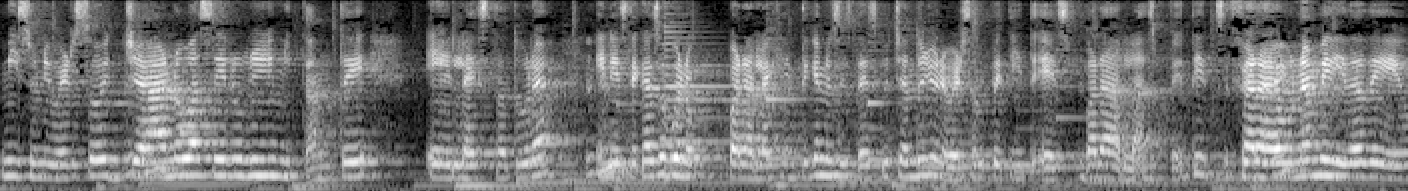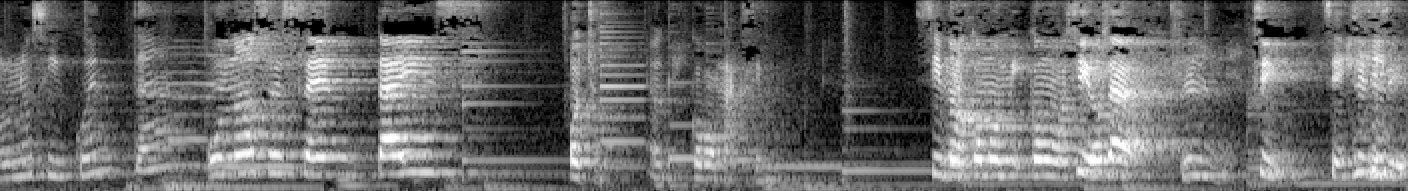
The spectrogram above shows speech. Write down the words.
Miss Universo ya no va a ser un limitante eh, la estatura. En este caso, bueno, para la gente que nos está escuchando, Universal Petit es para las petits, para una medida de 1,50. 1,68 okay. como máximo. Sí, no, como, como, sí, o sea, sí, sí, sí, sí.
